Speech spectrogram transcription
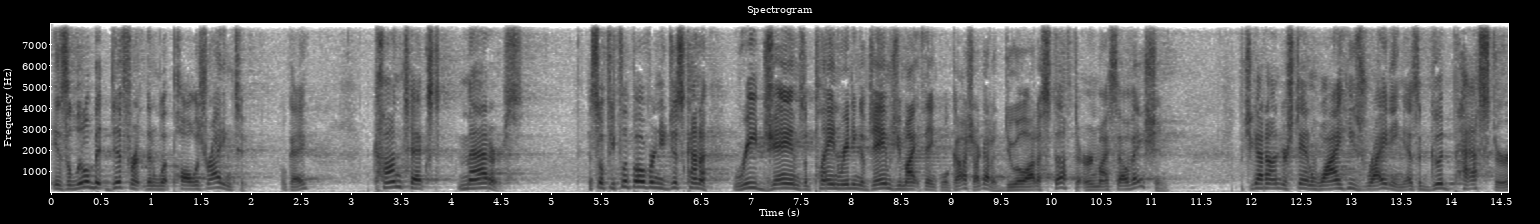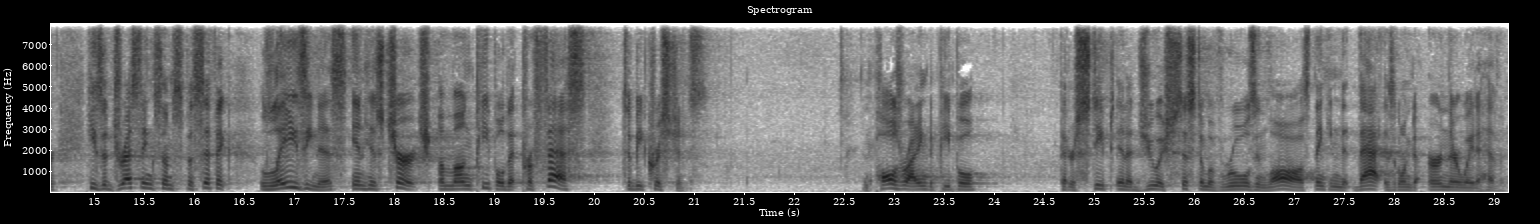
is a little bit different than what Paul was writing to, okay? Context matters. And so if you flip over and you just kind of read James, a plain reading of James, you might think, well, gosh, I got to do a lot of stuff to earn my salvation. But you got to understand why he's writing. As a good pastor, he's addressing some specific laziness in his church among people that profess to be Christians. And Paul's writing to people that are steeped in a Jewish system of rules and laws, thinking that that is going to earn their way to heaven.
